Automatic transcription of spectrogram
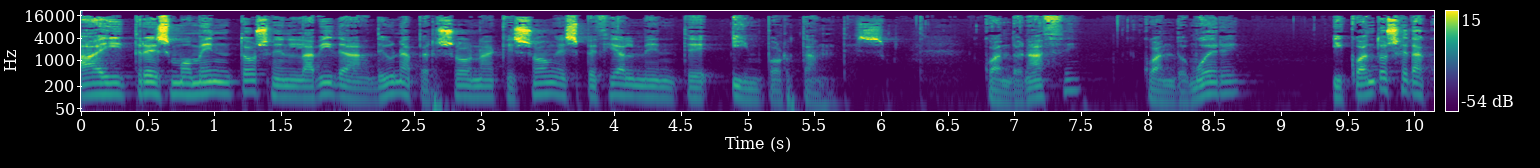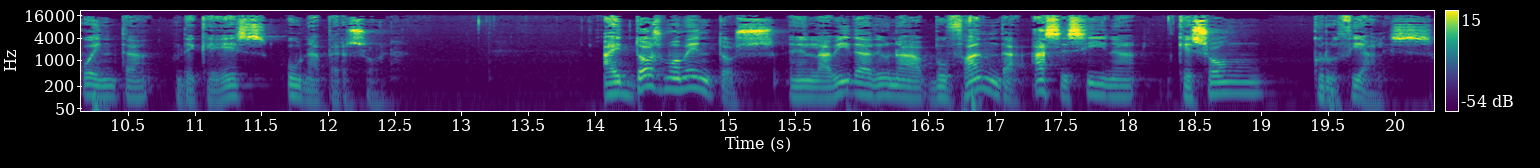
Hay tres momentos en la vida de una persona que son especialmente importantes. Cuando nace, cuando muere y cuando se da cuenta de que es una persona. Hay dos momentos en la vida de una bufanda asesina que son cruciales.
